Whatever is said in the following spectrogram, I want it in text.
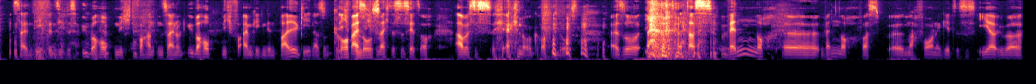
sein defensives überhaupt nicht vorhanden sein und überhaupt nicht vor allem gegen den Ball gehen. Also ich weiß nicht, Grottenlos. vielleicht ist es jetzt auch, aber es ist ja genau grottenlos. also ich finde, dass wenn noch, äh, wenn noch was äh, nach vorne geht, ist es eher über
